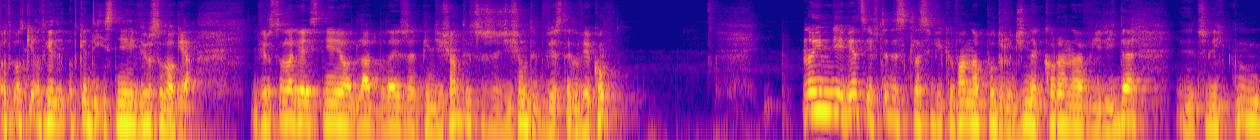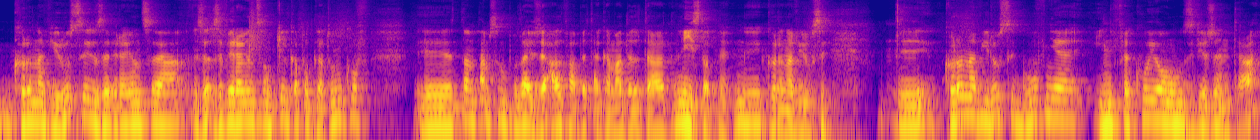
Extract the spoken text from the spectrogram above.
od, od, od, kiedy, od kiedy istnieje wirusologia. Wirusologia istnieje od lat bodajże 50. czy 60. XX wieku. No i mniej więcej wtedy sklasyfikowano podrodzinę coronaviridae, y, czyli koronawirusy zawierająca, za- zawierającą kilka podgatunków. Y, Tam, tam są bodajże alfa, beta, gamma, delta, nieistotne y, koronawirusy. Koronawirusy głównie infekują zwierzęta.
